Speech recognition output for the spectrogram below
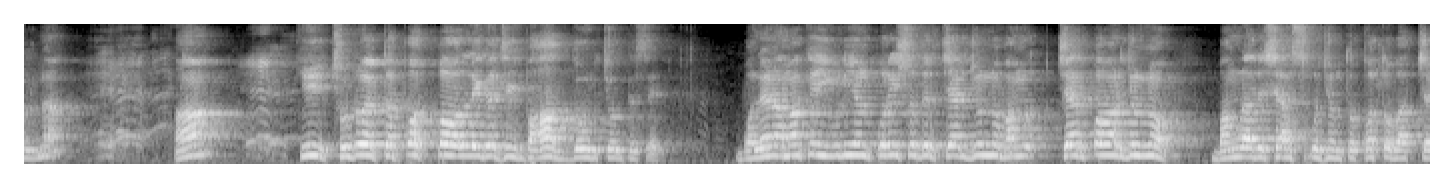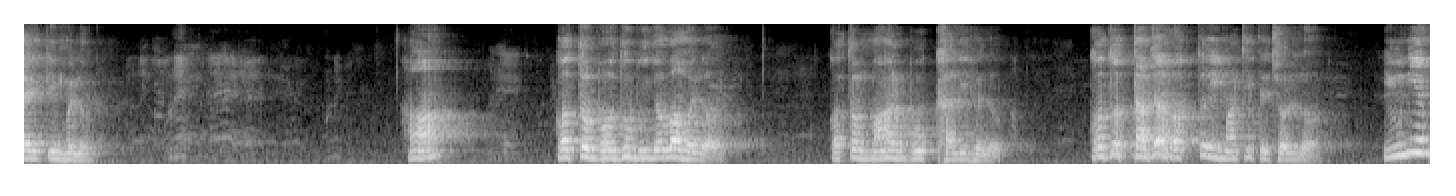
ঠিক না? হ্যাঁ? কি ছোট একটা পথ পাওয়ার লেগেছে, বাঘ দৌড় চলতেছে। বলেন আমাকে ইউনিয়ন পরিষদের চেয়ার জন্য, বাংলা চেয়ার পাওয়ার জন্য বাংলাদেশে আজ পর্যন্ত কত বাচ্চা ইতিম হইল? হ্যাঁ? কত বধূ বিধবা হইল? কত মার বুক খালি হইল কত তাজা রক্ত এই মাটিতে চলল ইউনিয়ন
